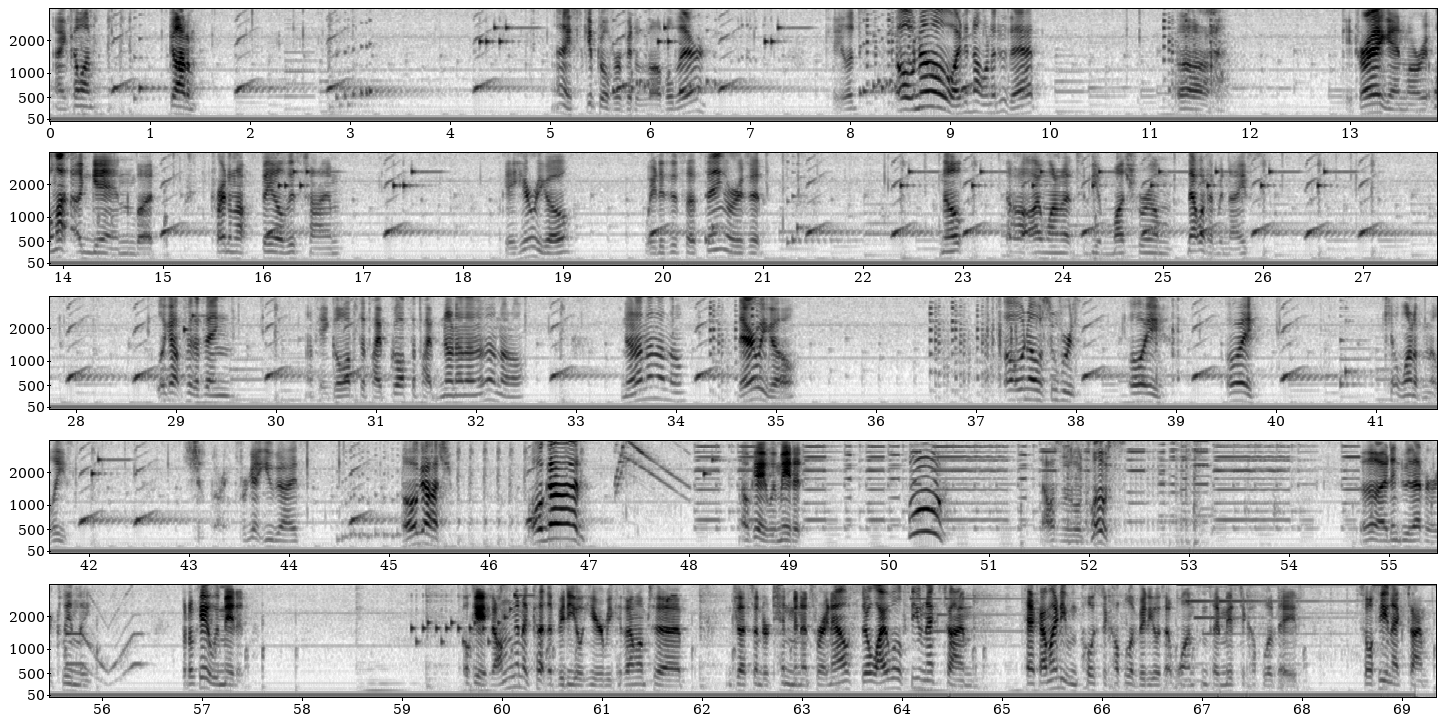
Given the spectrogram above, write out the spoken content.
Alright, come on. Got him. I skipped over a bit of the level there. Okay, let's... Oh no! I did not want to do that. Ugh. Okay, try again, Mario. Well, not again, but try to not fail this time. Okay, here we go. Wait, is this a thing, or is it... Nope. Oh, I wanted it to be a mushroom. That would have been nice. Look out for the thing. Okay, go up the pipe, go up the pipe. No, no, no, no, no, no. No, no, no, no, no. There we go. Oh no, supers. Oi. Oi. Kill one of them at least. Shoot, alright, forget you guys. Oh gosh. Oh god! Okay, we made it. Woo! That was a little close. Ugh, I didn't do that very cleanly. But okay, we made it. Okay, so I'm gonna cut the video here because I'm up to just under 10 minutes right now, so I will see you next time. Heck, I might even post a couple of videos at once since I missed a couple of days. So I'll see you next time.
